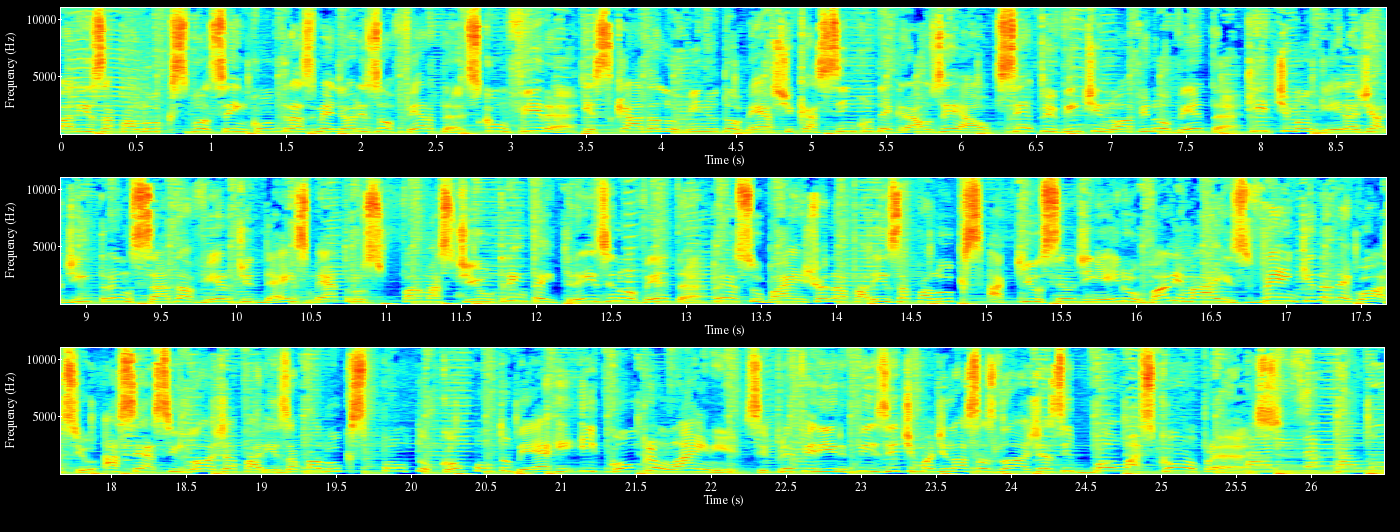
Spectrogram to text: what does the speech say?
Paris Aqualux você encontra as melhores ofertas. Confira: escada alumínio doméstica 5 degraus real, 129,90. Kit mangueira jardim trançada verde 10 metros, Famastil 33,90. Preço baixo é na Paris Aqualux. Aqui o seu dinheiro vale mais. Vem que dá negócio. Acesse lojaparisaqualux.com.br e compre online. Se preferir, visite uma de nossas lojas e boas compras. Paris Aqualux,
